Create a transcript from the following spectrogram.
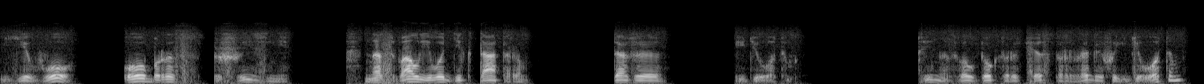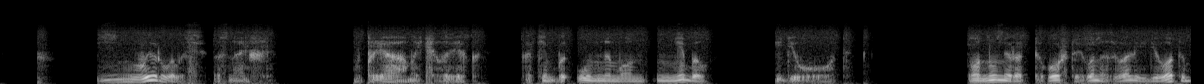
его образ жизни, назвал его диктатором, даже идиотом. Ты назвал доктора Честера Редлифа идиотом? Вырвалось, знаешь ли. Упрямый человек, каким бы умным он ни был, идиот. Он умер от того, что его назвали идиотом?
